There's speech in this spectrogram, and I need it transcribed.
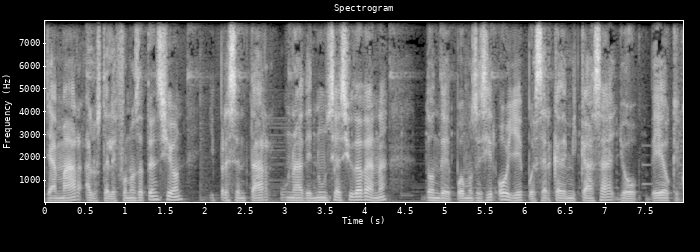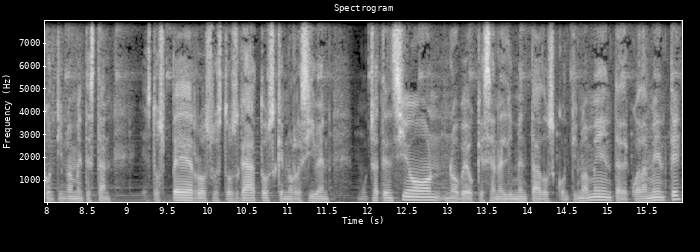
llamar a los teléfonos de atención y presentar una denuncia ciudadana donde podemos decir, oye, pues cerca de mi casa yo veo que continuamente están estos perros o estos gatos que no reciben mucha atención, no veo que sean alimentados continuamente, adecuadamente,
